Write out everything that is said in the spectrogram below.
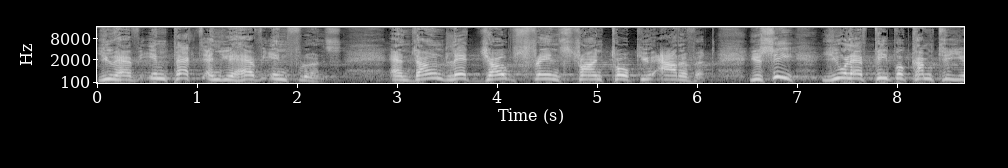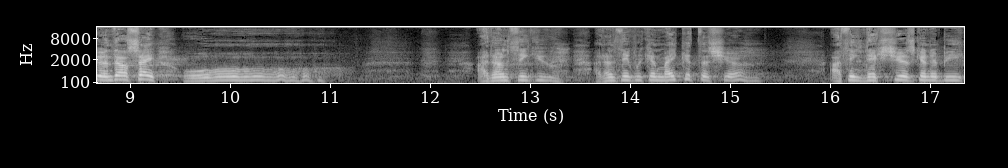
You have impact and you have influence. And don't let Job's friends try and talk you out of it. You see, you will have people come to you and they'll say, Oh, I don't think you, I don't think we can make it this year. I think next year is going to be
